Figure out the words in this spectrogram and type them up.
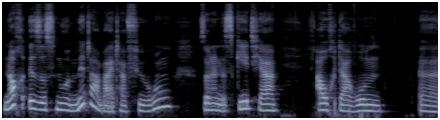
noch ist es nur Mitarbeiterführung, sondern es geht ja auch darum, äh,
